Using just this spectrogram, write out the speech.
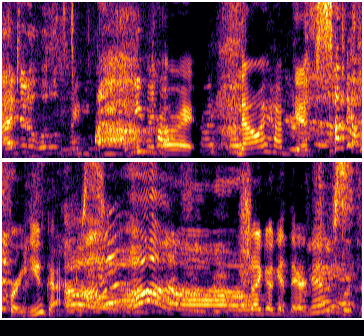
I did a little tiny. All right. Now I have gifts for you guys. Oh. Should I go get their gifts? Okay.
